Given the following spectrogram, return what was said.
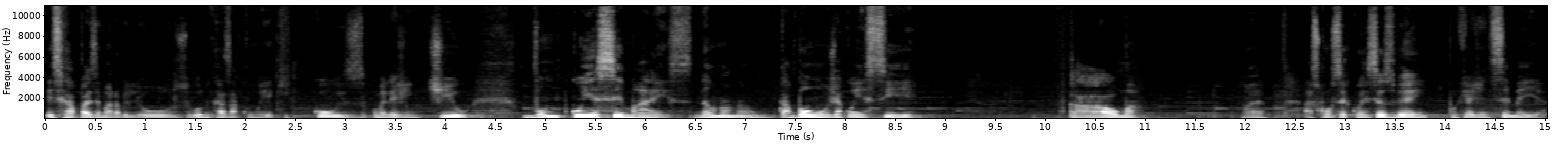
Esse rapaz é maravilhoso, vou me casar com ele, que coisa, como ele é gentil. Vamos conhecer mais. Não, não, não, tá bom, já conheci. Calma. Não é? As consequências vêm porque a gente semeia.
